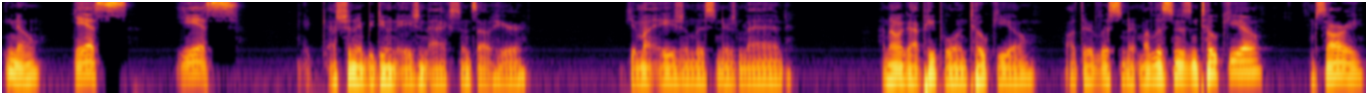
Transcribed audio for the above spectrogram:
"You know, yes, yes." I shouldn't be doing Asian accents out here. Get my Asian listeners mad. I know I got people in Tokyo out there listening. My listeners in Tokyo, I'm sorry.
